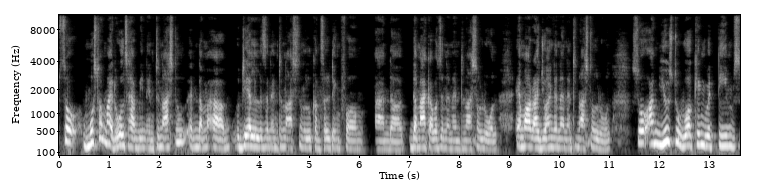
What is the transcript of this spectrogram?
so most of my roles have been international, and um, uh, JLL is an international consulting firm, and uh, Damac I was in an international role. Emaar I joined in an international role. So I'm used to working with teams,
